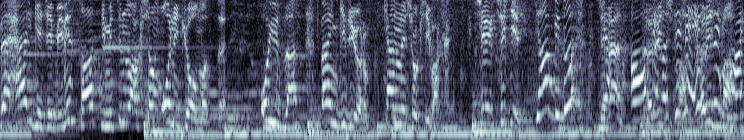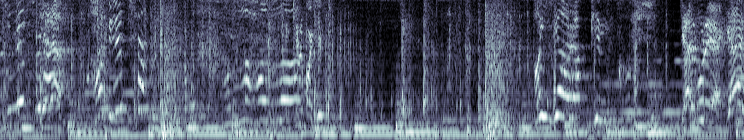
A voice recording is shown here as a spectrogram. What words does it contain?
ve her gece benim saat limitinin akşam 12 olması. O yüzden ben gidiyorum. Kendine çok iyi bak. Çilek çekil. Ya bir dur. Ceren, Ya abi karışma, acele etme karışma. sakinleş biraz. Ceren. Abi lütfen. Allah Allah. Gel bakayım. Ay ya Rabbim koş. Gel buraya gel.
